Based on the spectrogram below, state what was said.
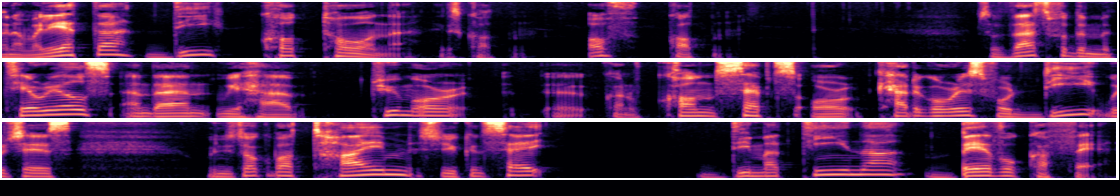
Una maglietta di cotone is cotton, of cotton. So that's for the materials. And then we have two more uh, kind of concepts or categories for di, which is when you talk about time, so you can say di mattina bevo caffè.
